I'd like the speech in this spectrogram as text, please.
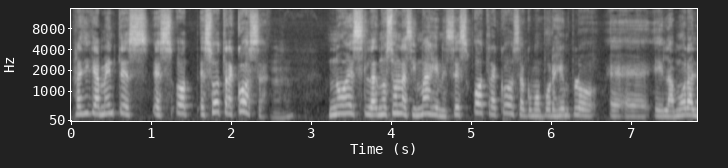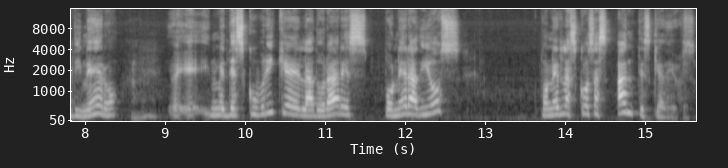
prácticamente es, es, es otra cosa no, es la, no son las imágenes, es otra cosa, como por ejemplo eh, eh, el amor al dinero. Eh, me descubrí que el adorar es poner a Dios, poner las cosas antes que a Dios.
